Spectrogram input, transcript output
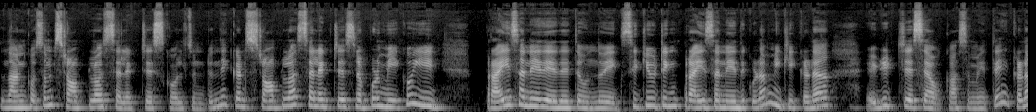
సో దానికోసం స్టాప్ లాస్ సెలెక్ట్ చేసుకోవాల్సి ఉంటుంది. ఇక్కడ స్టాప్ లాస్ సెలెక్ట్ చేసినప్పుడు మీకు ఈ ప్రైస్ అనేది ఏదైతే ఉందో ఎగ్జిక్యూటింగ్ ప్రైస్ అనేది కూడా మీకు ఇక్కడ ఎడిట్ చేసే అవకాశం అయితే ఇక్కడ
